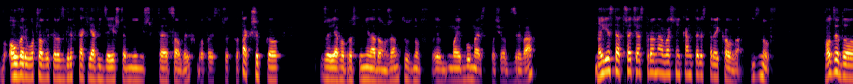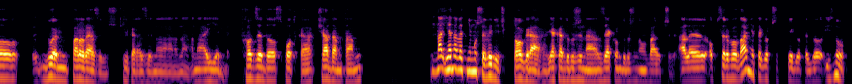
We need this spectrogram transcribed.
w overwatchowych rozgrywkach ja widzę jeszcze mniej niż w CS-owych, bo to jest wszystko tak szybko, że ja po prostu nie nadążam. Tu znów y, moje boomerstwo się odzywa. No i jest ta trzecia strona właśnie Counter-Strike'owa i znów Wchodzę do, byłem parę razy już, kilka razy na, na, na IEM. Wchodzę do spotka, siadam tam. No, ja nawet nie muszę wiedzieć, kto gra, jaka drużyna, z jaką drużyną walczy, ale obserwowanie tego wszystkiego, tego i znów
